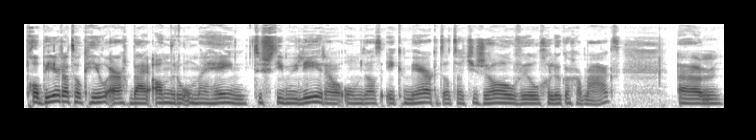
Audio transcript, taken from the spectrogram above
probeer dat ook heel erg bij anderen om me heen te stimuleren. Omdat ik merk dat dat je zoveel gelukkiger maakt. Um,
